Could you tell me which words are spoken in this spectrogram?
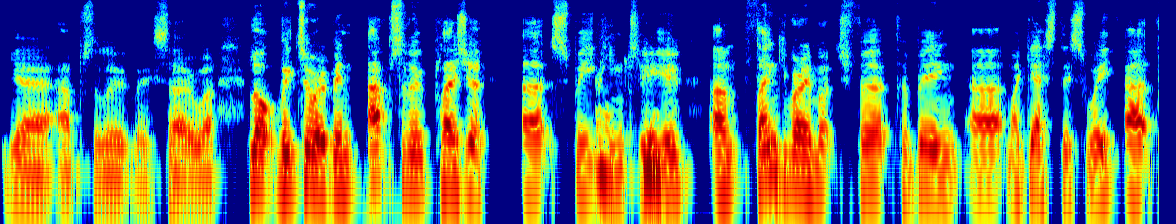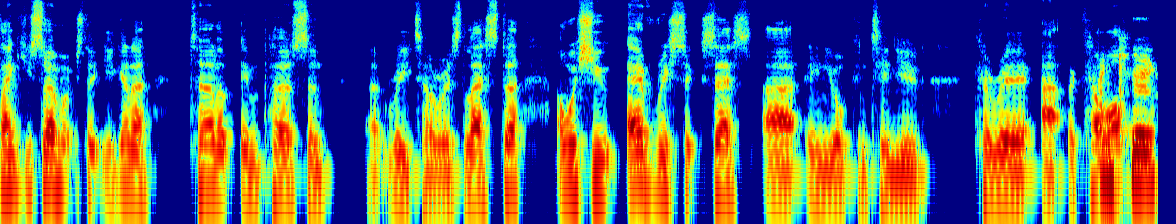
Yeah, absolutely. So, uh, look, Victoria, been absolute pleasure uh, speaking thank to you. you. Um, thank you very much for for being uh, my guest this week. Uh, thank you so much that you're going to turn up in person at Retail Risk Leicester. I wish you every success uh, in your continued career at the co-op.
